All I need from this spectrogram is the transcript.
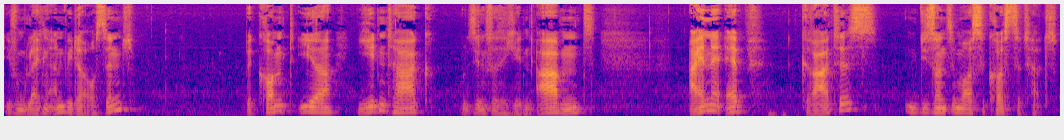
die vom gleichen Anbieter aus sind, bekommt ihr jeden Tag bzw. jeden Abend eine App gratis, die sonst immer was gekostet hat.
